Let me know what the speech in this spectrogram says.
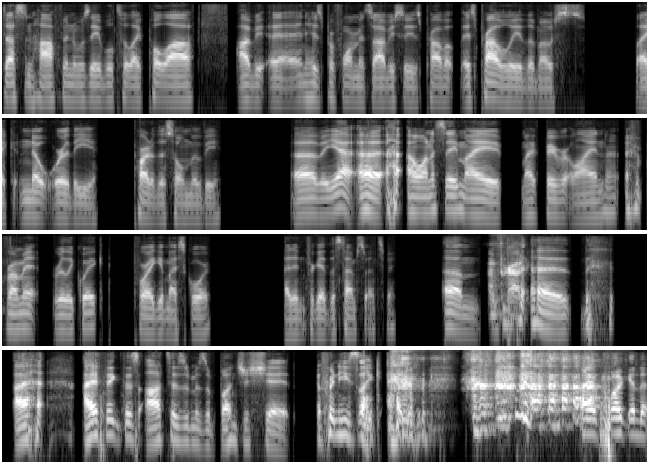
Dustin Hoffman was able to like pull off. Obvi- and his performance obviously is probably is probably the most like noteworthy part of this whole movie. Uh, but yeah, uh, I want to say my my favorite line from it really quick before I give my score. I didn't forget this time, Spencer. Um, I'm proud. Uh, I I think this autism is a bunch of shit. When he's like, I fucking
